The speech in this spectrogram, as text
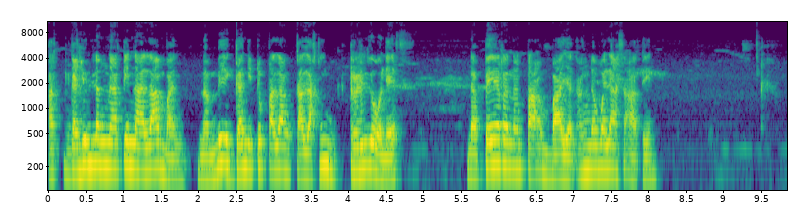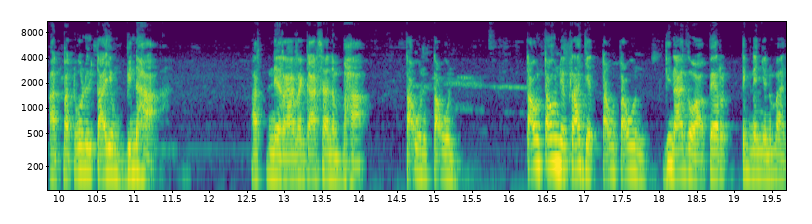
At ngayon lang natin nalaman na may ganito palang kalaking trilyones na pera ng taong bayan ang nawala sa atin. At patuloy tayong binaha at niraragasa ng baha taon-taon. Taon-taon ni project, taon-taon ginagawa pero tignan nyo naman,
